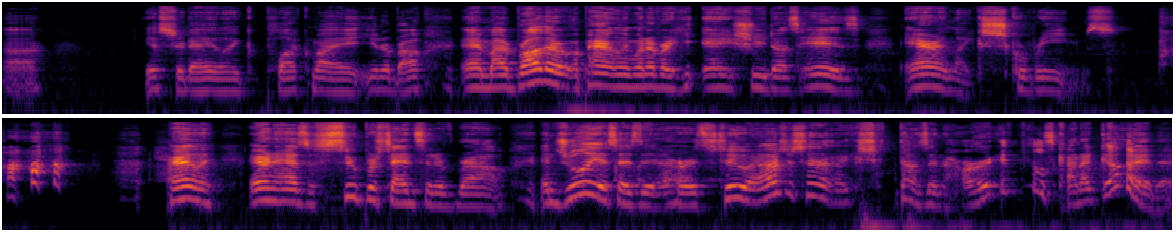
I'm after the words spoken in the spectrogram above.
uh, yesterday, like pluck my unibrow, and my brother apparently, whenever he eh, she does his, Aaron like screams. Apparently, Aaron has a super sensitive brow, and Julia says it hurts too. And I was just saying, like, shit doesn't hurt. It feels kind of good.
